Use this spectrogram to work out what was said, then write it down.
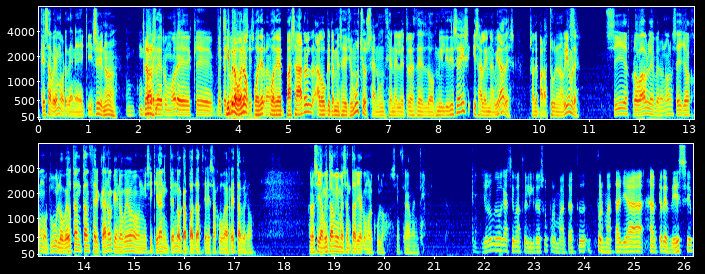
¿Qué sabemos de NX? Sí, no. Un par de rumores que... Sí, pero bueno, puede, puede pasar algo que también se ha dicho mucho. Se anuncia en el E3 del 2016 y sale en Navidades. Sale para octubre, noviembre. Sí, es probable, pero no lo sé. Yo es como tú. Lo veo tan tan cercano que no veo ni siquiera Nintendo capaz de hacer esa jugarreta, pero... Pero sí, a mí también me sentaría como el culo, sinceramente yo lo veo casi más peligroso por matar por matar ya a 3DS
